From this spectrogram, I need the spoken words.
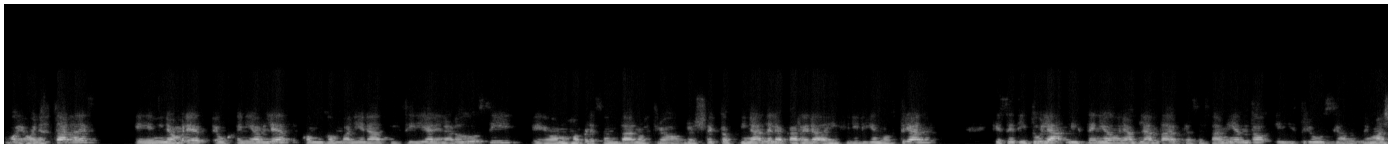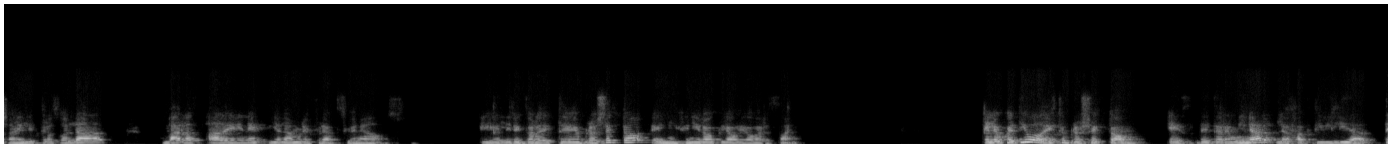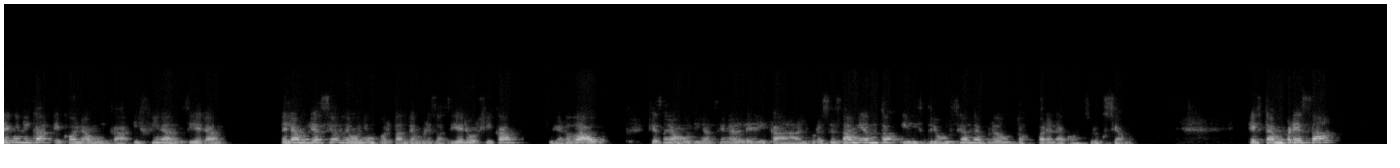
Bueno, buenas tardes. Eh, mi nombre es Eugenia Bled, con mi compañera Cecilia Lenarduzzi. Eh, vamos a presentar nuestro proyecto final de la carrera de Ingeniería Industrial, que se titula Diseño de una planta de procesamiento y distribución de mallas electrosoldadas, barras ADN y alambres fraccionados. El director de este proyecto, el ingeniero Claudio Bersani. El objetivo de este proyecto es determinar la factibilidad técnica, económica y financiera de la ampliación de una importante empresa siderúrgica, Gerdau, que es una multinacional dedicada al procesamiento y distribución de productos para la construcción. Esta empresa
